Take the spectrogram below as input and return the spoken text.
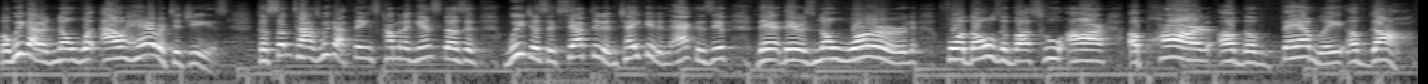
But we got to know what our heritage is. Because sometimes we got things coming against us and we just accept it and take it and act as if there, there is no word for those of us who are a part of the family of God.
